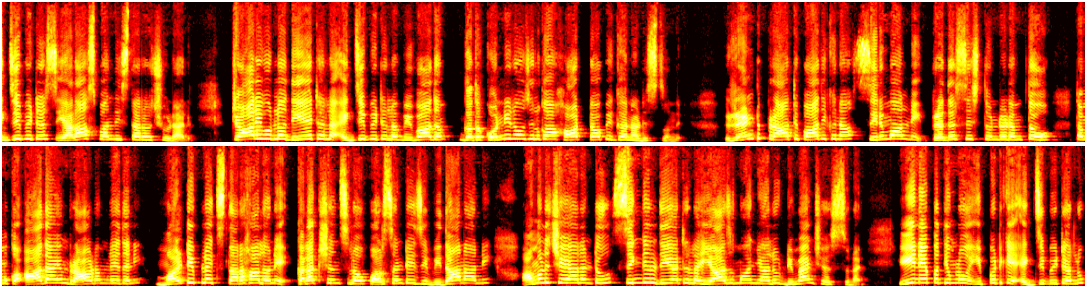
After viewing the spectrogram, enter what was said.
ఎగ్జిబిటర్స్ ఎలా స్పందిస్తారో చూడాలి. టాలీవుడ్లో థియేటర్ల ఎగ్జిబిటర్ల వివాదం గత కొన్ని రోజులుగా హాట్ టాపిక్గా నడుస్తుంది. రెంట్ ప్రాతిపాదికన సినిమాల్ని ప్రదర్శిస్తుండడంతో తమకు ఆదాయం రావడం లేదని మల్టీప్లెక్స్ తరహాలోనే కలెక్షన్స్లో పర్సంటేజీ విధానాన్ని అమలు చేయాలంటూ సింగిల్ థియేటర్ల యాజమాన్యాలు డిమాండ్ చేస్తున్నాయి. ఈ నేపథ్యంలో ఇప్పటికే ఎగ్జిబిటర్లు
